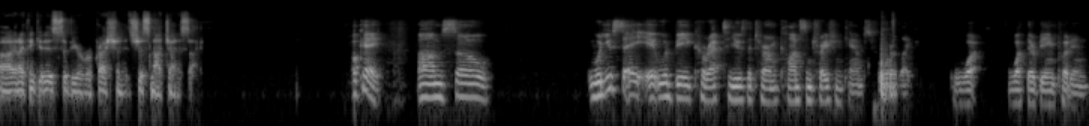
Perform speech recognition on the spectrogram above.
Uh, and I think it is severe repression. It's just not genocide. Okay, um, so would you say it would be correct to use the term concentration camps for like what what they're being put in?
